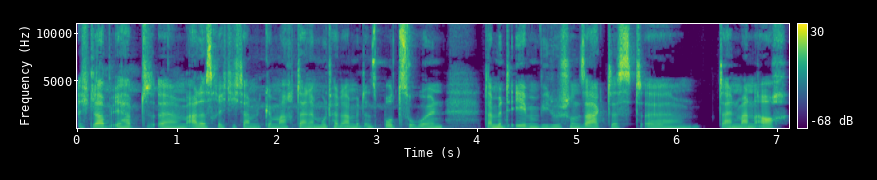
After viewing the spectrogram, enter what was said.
ich glaube, ihr habt ähm, alles richtig damit gemacht, deine Mutter damit ins Boot zu holen, damit eben, wie du schon sagtest, äh, dein Mann auch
